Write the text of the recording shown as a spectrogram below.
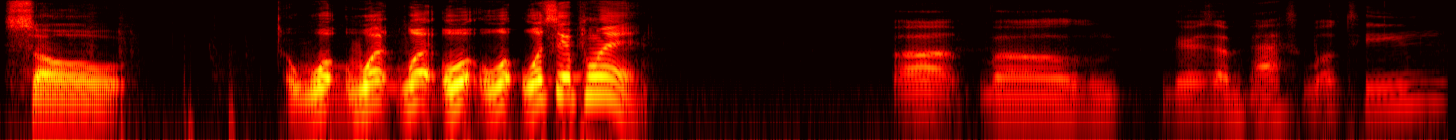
So, what what what, what, what what's your plan? Uh, well, there's a basketball team.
